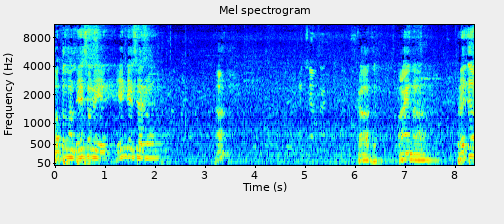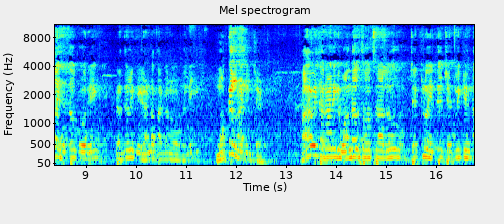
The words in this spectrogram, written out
మొత్తం మన దేశంలో ఏం చేశారు? కాదు. ఆయన ప్రజల హితం కోరి ప్రజలకి ఎండ తగ్గకూడదని మొక్కలు నాటించాడు. భావి తరానికి వందల సంవత్సరాలు చెట్లు అయితే చెట్ల కింద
